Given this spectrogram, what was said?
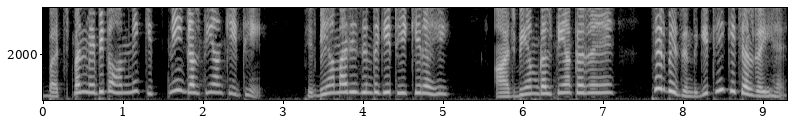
बचपन में भी तो हमने कितनी गलतियाँ की थी, फिर भी हमारी ज़िंदगी ठीक ही रही। आज भी हम गलतियाँ कर रहे हैं, फिर भी ज़िंदगी ठीक ही चल रही है।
